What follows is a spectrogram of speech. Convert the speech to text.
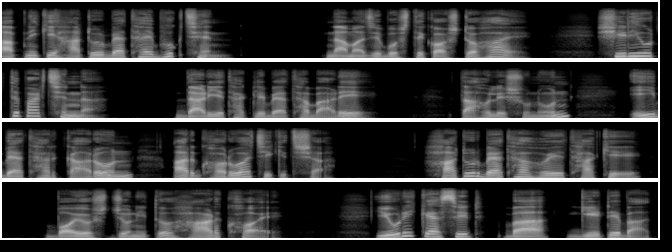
আপনি কি হাঁটুর ব্যথায় ভুগছেন? নামাজে বসতে কষ্ট হয়? সিঁড়ি উঠতে পারছেন না? দাঁড়িয়ে থাকলে ব্যথা বাড়ে? তাহলে শুনুন, এই ব্যথার কারণ আর ঘরোয়া চিকিৎসা। হাঁটুর ব্যথা হয়ে থাকে বয়সজনিত হাড় ক্ষয়, ইউরিক অ্যাসিড বা গেটে বাত,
